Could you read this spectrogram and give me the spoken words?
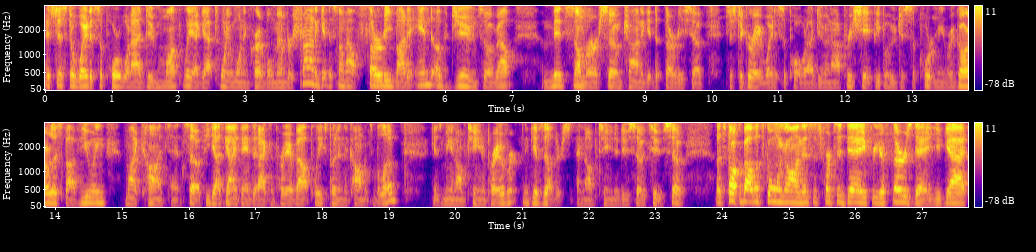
it's just a way to support what I do monthly. I got 21 incredible members, trying to get to somehow 30 by the end of June. So about midsummer or so. I'm trying to get to 30. So just a great way to support what I do. And I appreciate people who just support me regardless by viewing my content. So if you guys got anything that I can pray about, please put in the comments below gives me an opportunity to pray over it. It gives others an opportunity to do so too. So let's talk about what's going on. This is for today, for your Thursday. You got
